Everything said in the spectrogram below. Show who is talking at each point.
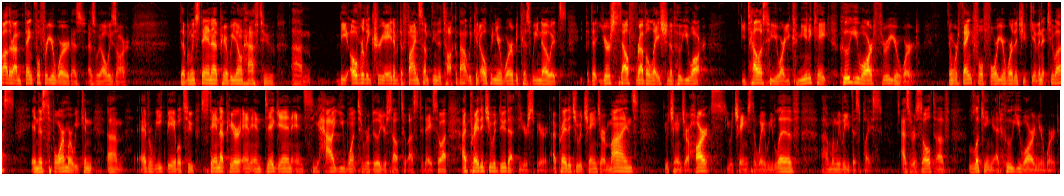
Speaker 1: Father, I'm thankful for your word, as, as we always are. That when we stand up here, we don't have to um, be overly creative to find something to talk about. We can open your word because we know it's that your self revelation of who you are. You tell us who you are, you communicate who you are through your word. And we're thankful for your word that you've given it to us in this form where we can um, every week be able to stand up here and, and dig in and see how you want to reveal yourself to us today. So I, I pray that you would do that through your spirit. I pray that you would change our minds, you would change our hearts, you would change the way we live um, when we leave this place as a result of looking at who you are in your word.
